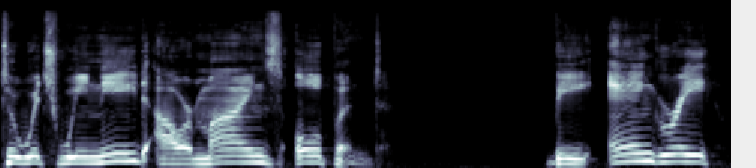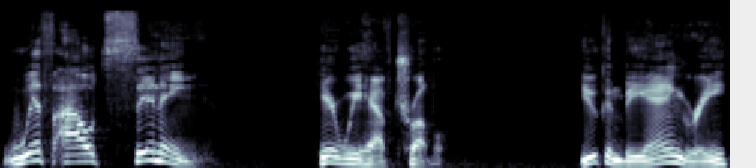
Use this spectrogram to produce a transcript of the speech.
to which we need our minds opened. Be angry without sinning. Here we have trouble. You can be angry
